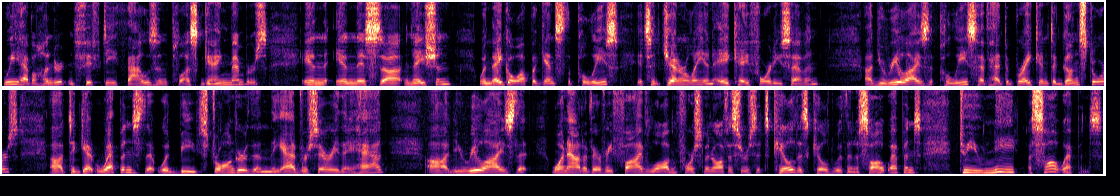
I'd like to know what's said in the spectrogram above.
we have 150,000 plus gang members in, in this uh, nation? When they go up against the police, it's generally an AK 47. Uh, you realize that police have had to break into gun stores uh, to get weapons that would be stronger than the adversary they had. Uh, you realize that one out of every five law enforcement officers that's killed is killed with an assault weapons. Do you need assault weapons?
